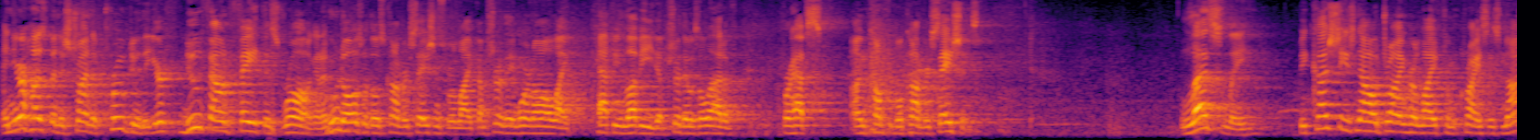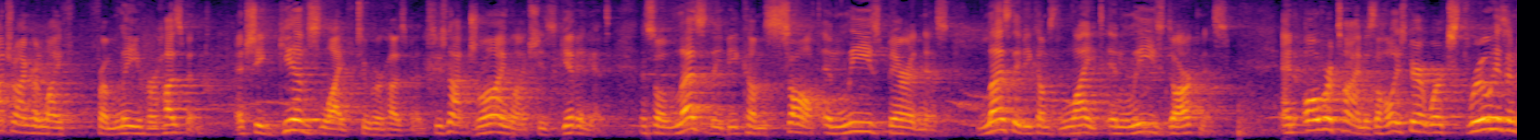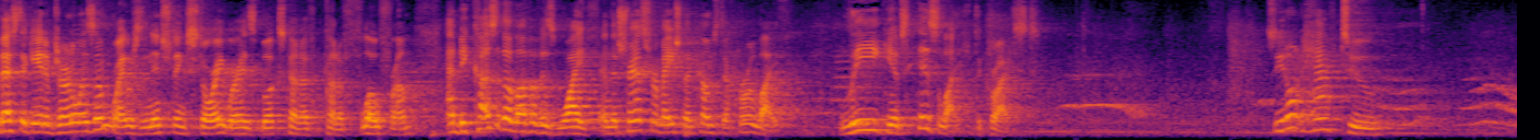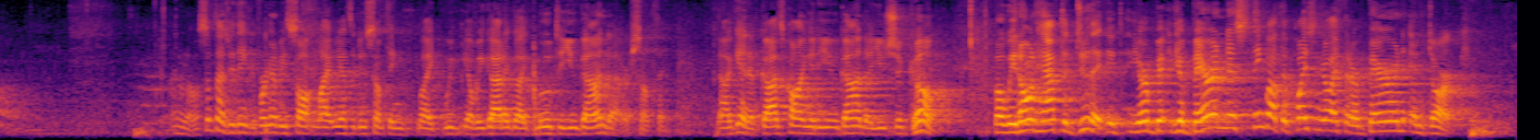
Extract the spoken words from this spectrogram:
and your husband is trying to prove to you that your newfound faith is wrong, and who knows what those conversations were like. I'm sure they weren't all like happy lovey. I'm sure there was a lot of perhaps uncomfortable conversations. Leslie, because she's now drawing her life from Christ, is not drawing her life from Lee, her husband. And she gives life to her husband. She's not drawing life, she's giving it. And so Leslie becomes salt in Lee's barrenness. Leslie becomes light in Lee's darkness. And over time, as the Holy Spirit works through his investigative journalism, right, which is an interesting story where his books kind of, kind of flow from, and because of the love of his wife and the transformation that comes to her life, Lee gives his life to Christ. So you don't have to, I don't know, sometimes we think if we're going to be salt and light, we have to do something like, we, you know, we got to like move to Uganda or something. Now, again, if God's calling you to Uganda, you should go. But we don't have to do that. It, your, your barrenness, think about the places in your life that are barren and dark.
